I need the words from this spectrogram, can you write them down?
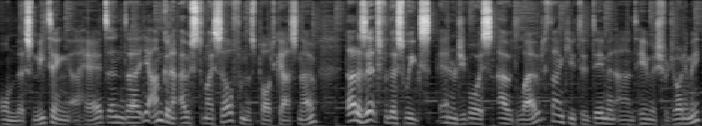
on this meeting ahead. And uh, yeah, I'm going to oust myself from this podcast now. That is it for this week's Energy Voice Out Loud. Thank you to Damon and Hamish for joining me.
